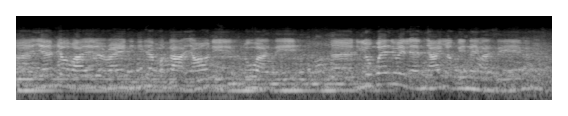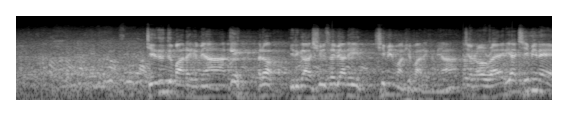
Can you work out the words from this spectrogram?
အဲရမ်းပြောပါလေရိုင်းဒီဒီတက်မကရောင်းနေလို့ပါစေအဲဒီလိုပွဲတွေလည်းအ များကြီးလုပ်ပေးနိုင်ပါစေကျေးဇူးတင်ပါတယ်ခင်ဗျာကဲအဲ့တော့ဒီတကရွှေဆွဲပြားလေးရှင်းပြမှာဖြစ်ပါတယ်ခင်ဗျာကျွန်တော် rider ကချင်းမြင့်နဲ့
